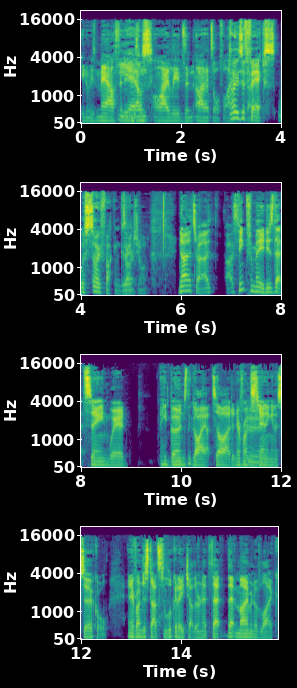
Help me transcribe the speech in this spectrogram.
into his mouth and Yeah, in his was- eyelids, and oh, that's awful. I those it so effects were so fucking good. Sorry, Sean. No, that's right. I, I think for me, it is that scene where he burns the guy outside, and everyone's Hmm. standing in a circle, and everyone just starts to look at each other, and it's that that moment of like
